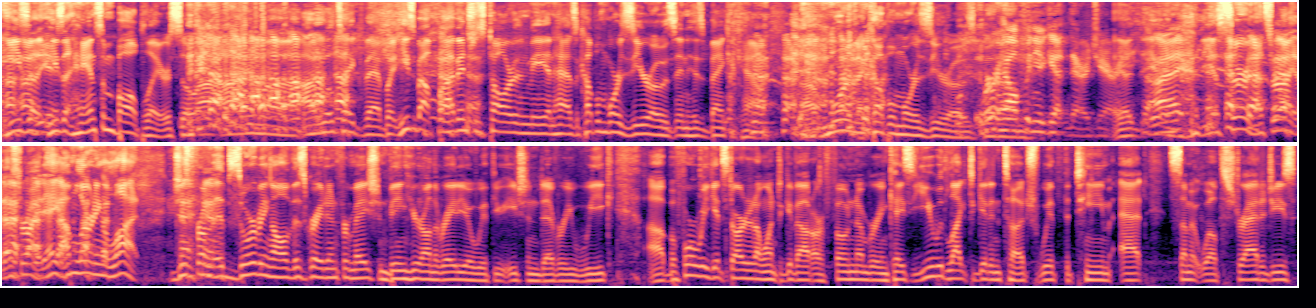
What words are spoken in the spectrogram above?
he's a he's a handsome ball player, so I, I, am, uh, I will take that. But he's about five inches taller than me and has a couple more zeros in his bank account, uh, more than a couple more zeros. We're But, um, helping you get there, Jerry. Uh, All right? yes, sir. That's right. That's right. Hey, I'm learning a lot just from absorbing all of this great information, being here on the radio with you each and every week. Uh, before we get started, I want to give out our phone number in case you would like to get in touch with the team at Summit Wealth Strategies.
